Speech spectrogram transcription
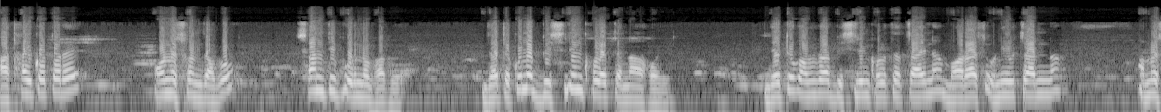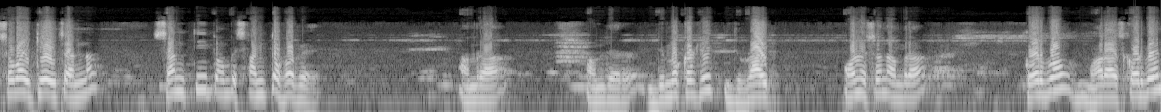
হাথাই কতরে অনশন যাব শান্তিপূর্ণভাবে, যাতে কোনো বিশৃঙ্খলতা না হয়। যেটুকু আমরা বিশৃঙ্খলতা চাই না, মহারাজ উনিও চান না, আমরা সবাই কেউ চান না, শান্তি শান্তভাবে আমরা আমাদের ডেমোক্রেটিক রাইট অনশন আমরা করব, মহারাজ করবেন।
